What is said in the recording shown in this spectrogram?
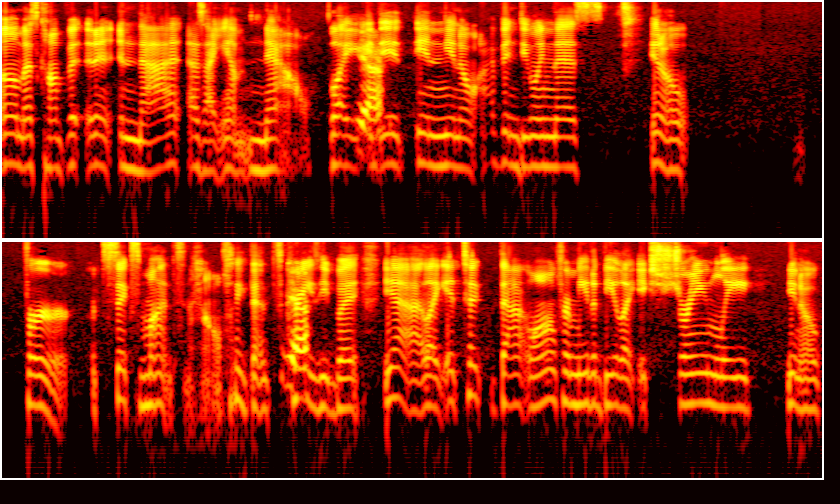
um as confident in that as I am now. Like Yeah. it, it in, you know, I've been doing this, you know, for six months now. Like that's Yeah. crazy. But yeah, like it took that long for me to be like extremely, you know,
